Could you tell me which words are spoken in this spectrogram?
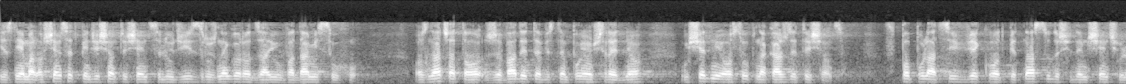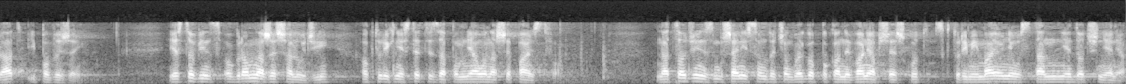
jest niemal 850 tysięcy ludzi z różnego rodzaju wadami słuchu. Oznacza to, że wady te występują średnio u 7 osób na każdy tysiąc w populacji w wieku od 15 do 70 lat i powyżej. Jest to więc ogromna rzesza ludzi, o których niestety zapomniało nasze państwo. Na co dzień zmuszeni są do ciągłego pokonywania przeszkód, z którymi mają nieustannie do czynienia.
